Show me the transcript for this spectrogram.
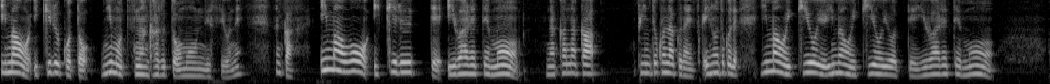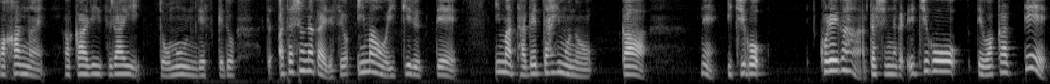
今を生きることにもつながると思うんですよね。なんか今を生きるって言われてもなかなかピンとこなくないですか？いろんなとこで今を生きようよ今を生きようよって言われても分かんない。分かりづらいと思うんですけど私の中でですよ。今を生きるって今食べたいものがねいちごこれが私の中でいちごって分かって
